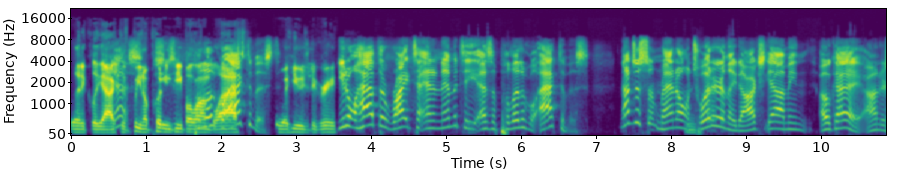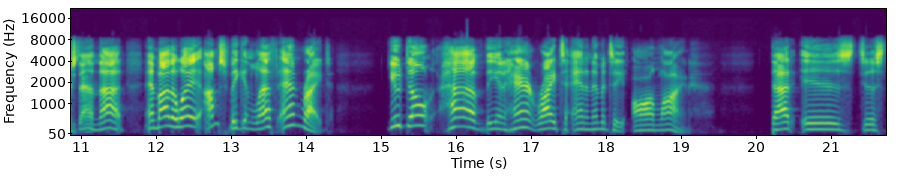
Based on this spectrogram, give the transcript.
politically active Yes, you know putting she's people on political blast Activist. to a huge degree You don't have the right to anonymity as a political activist. Not just some random on Mm. Twitter and they dox. Yeah, I mean, okay, I understand that. And by the way, I'm speaking left and right. You don't have the inherent right to anonymity online. That is just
